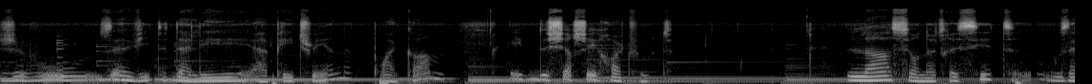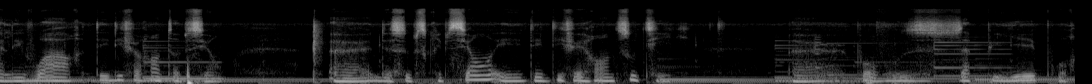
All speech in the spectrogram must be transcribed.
je vous invite d'aller à patreon.com et de chercher Heartroot. Là, sur notre site, vous allez voir des différentes options euh, de souscription et des différents outils euh, pour vous appuyer, pour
